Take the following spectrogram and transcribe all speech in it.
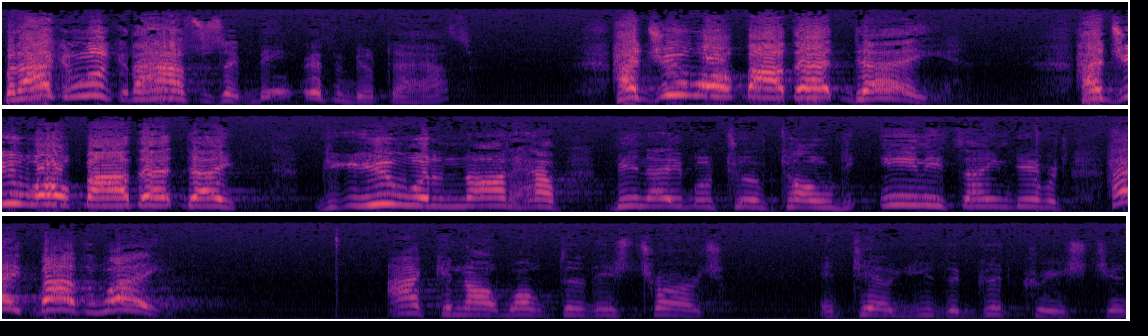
But I can look at the house and say, Ben Griffin built the house. Had you walked by that day, had you walked by that day, you would not have been able to have told anything different. Hey, by the way, I cannot walk through this church and tell you the good Christian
